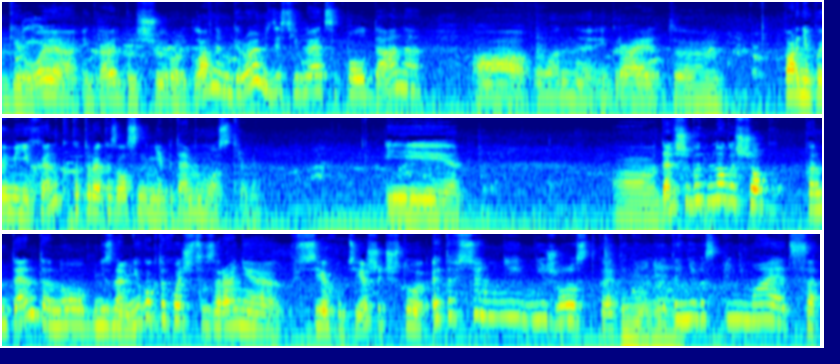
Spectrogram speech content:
героя играют большую роль. Главным героем здесь является Пол Дана. Э, он играет э, парня по имени Хэнк, который оказался на необитаемом острове. И а, дальше будет много шок контента, но не знаю, мне как-то хочется заранее всех утешить, что это все не, не жестко, это, не, ну, да. это не воспринимается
